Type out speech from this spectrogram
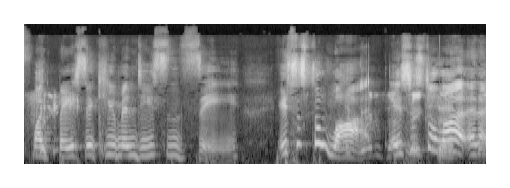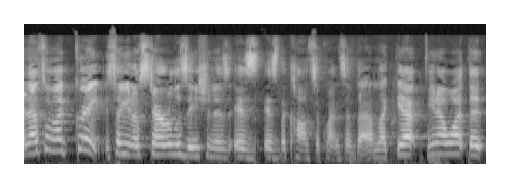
like basic human decency. It's just a lot. It's just a sense? lot, and that's what I'm like. Great. So you know, sterilization is is is the consequence of that. I'm like, yeah. You know what? That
